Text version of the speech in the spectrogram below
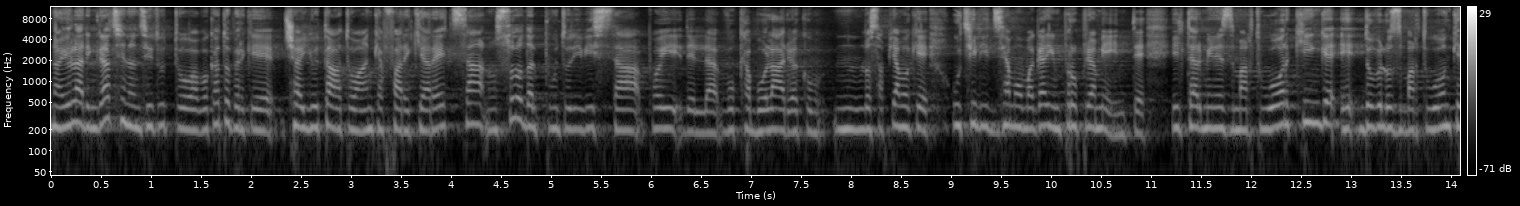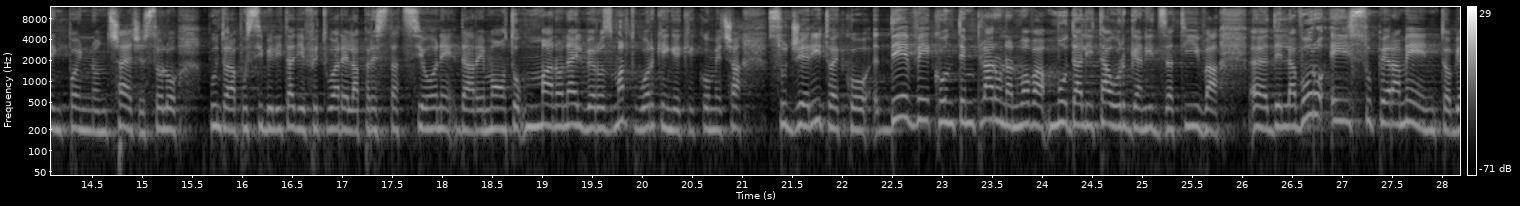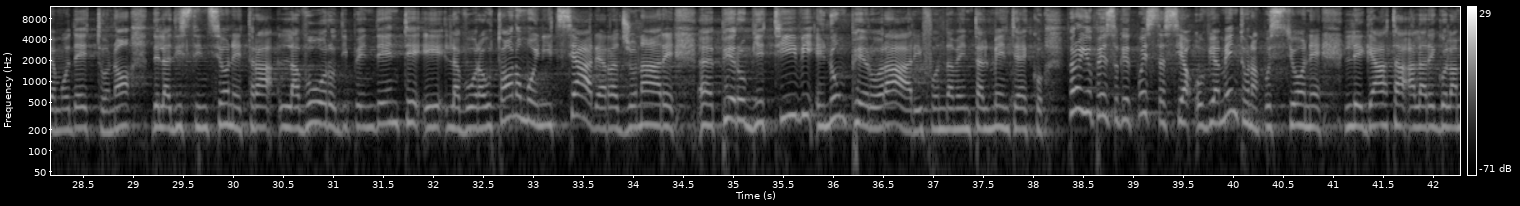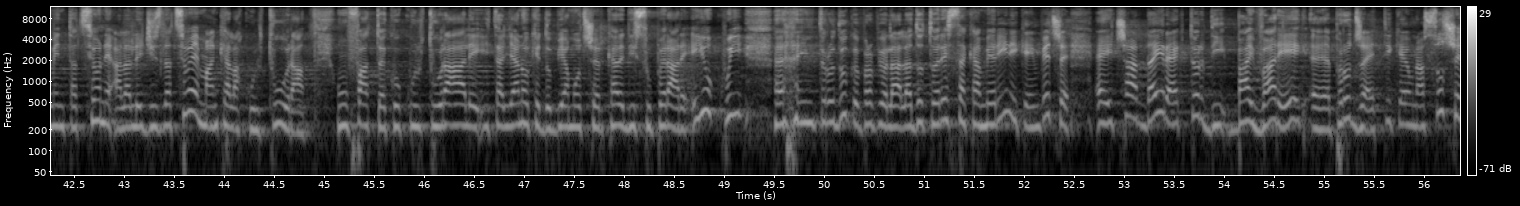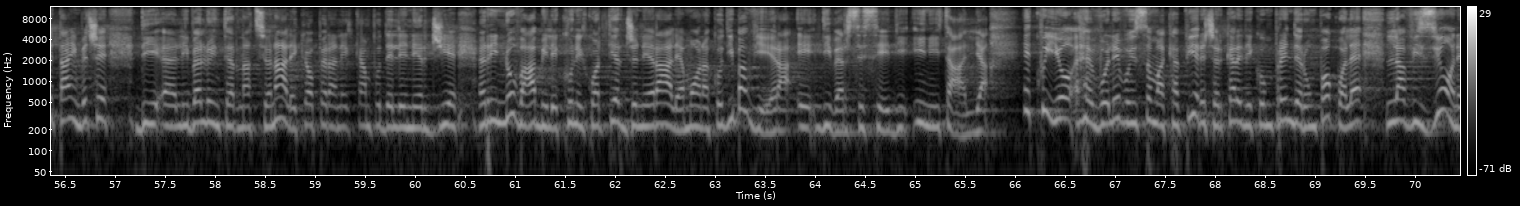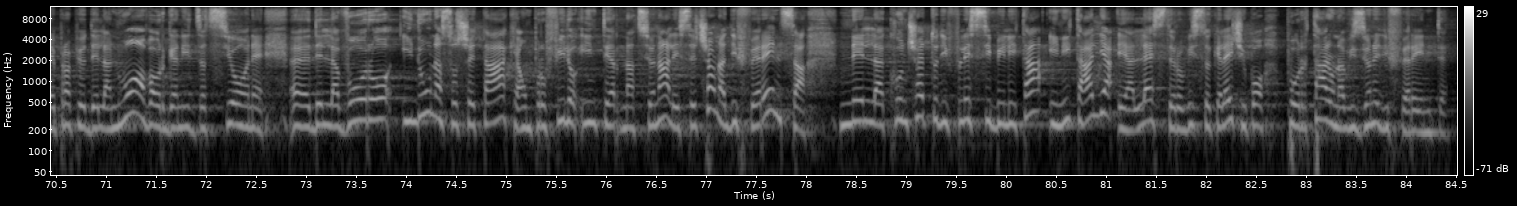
No, io la ringrazio innanzitutto Avvocato perché ci ha aiutato anche a fare chiarezza non solo dal punto di vista poi del vocabolario, ecco, mm, lo sappiamo che utilizziamo magari impropriamente il termine smart working e dove lo smart working poi non c'è, c'è solo appunto la possibilità di effettuare la prestazione da remoto, ma non è il vero smart working che come ci ha suggerito ecco, deve contemplare una nuova modalità organizzativa eh, del lavoro e il superamento, abbiamo detto, no, della distinzione distinzione tra lavoro dipendente e lavoro autonomo, iniziare a ragionare eh, per obiettivi e non per orari fondamentalmente. Ecco. Però io penso che questa sia ovviamente una questione legata alla regolamentazione, alla legislazione ma anche alla cultura, un fatto ecco, culturale italiano che dobbiamo cercare di superare. E io qui eh, introduco proprio la, la, dottoressa Camerini che invece è HR Director di Baivare eh, Progetti che è una società invece di eh, livello internazionale che opera nel campo del delle energie rinnovabili con il quartier generale a Monaco di Baviera e diverse sedi in Italia. E qui io eh, volevo insomma capire, cercare di comprendere un po' qual è la visione proprio della nuova organizzazione eh, del lavoro in una società che ha un profilo internazionale, se c'è una differenza nel concetto di flessibilità in Italia e all'estero, visto che lei ci può portare una visione differente.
